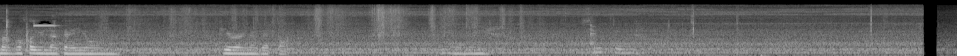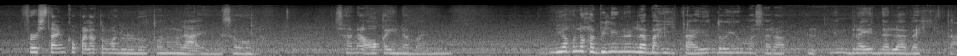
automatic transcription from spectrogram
bago ko ilagay yung pure na gata. Okay. Sige. First time ko pala ito magluluto ng laing. So, sana okay naman. Hindi ako nakabili ng labahita. Yun daw yung masarap. Yung dried na labahita.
